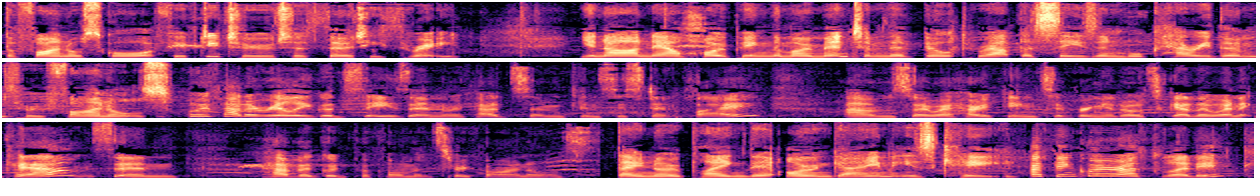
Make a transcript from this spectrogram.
the final score 52 to 33. Yinnar now hoping the momentum they've built throughout the season will carry them through finals. We've had a really good season. We've had some consistent play, um, so we're hoping to bring it all together when it counts and have a good performance through finals. They know playing their own game is key. I think we're athletic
